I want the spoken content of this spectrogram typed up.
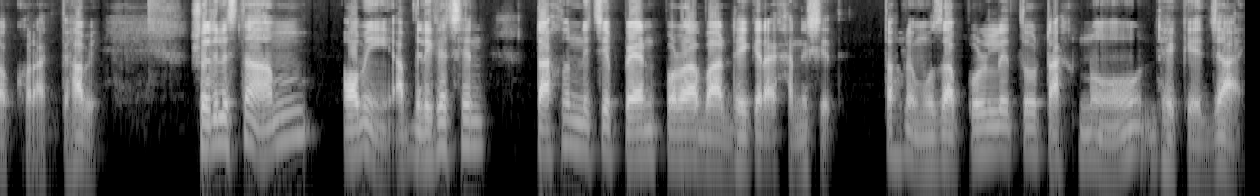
লক্ষ্য রাখতে হবে। শহীদুল ইসলাম, অমি, আপনি লিখেছেন টাকনুর নিচে প্যান্ট পরা বা ঢেকে রাখা নিষেধ, তাহলে মোজা পড়লে তো টাকনো ঢেকে যায়।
